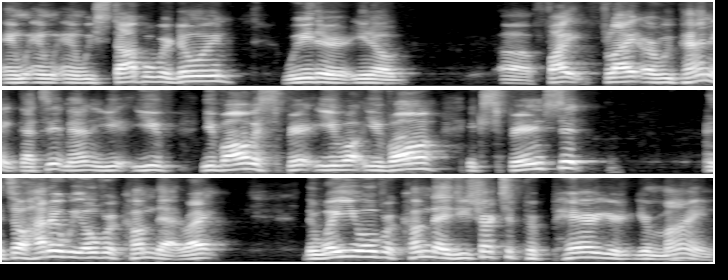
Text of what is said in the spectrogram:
and, and and we stop what we're doing. We either you know uh, fight flight or we panic. That's it man. You you've you've all experienced you you've all experienced it. And so how do we overcome that right? The way you overcome that is you start to prepare your your mind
